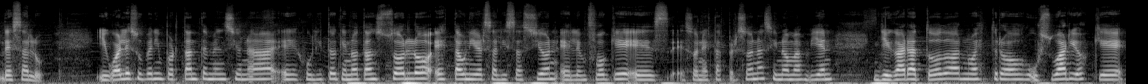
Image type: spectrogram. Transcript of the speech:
de salud. Igual es súper importante mencionar, Julito, que no tan solo esta universalización, el enfoque es, son estas personas, sino más bien llegar a todos nuestros usuarios que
